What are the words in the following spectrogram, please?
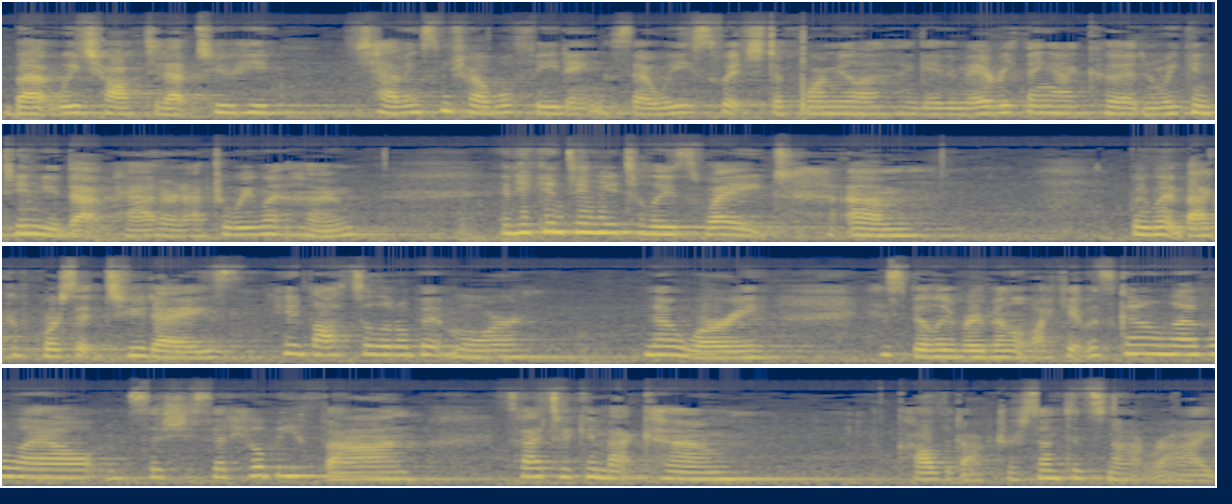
But we chalked it up to he was having some trouble feeding, so we switched to formula. I gave him everything I could, and we continued that pattern after we went home. And he continued to lose weight. Um, we went back, of course, at two days. He'd lost a little bit more. No worry. his bili bilirubin looked like it was going to level out. And so she said, he'll be fine. So I took him back home, called the doctor. Something's not right.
